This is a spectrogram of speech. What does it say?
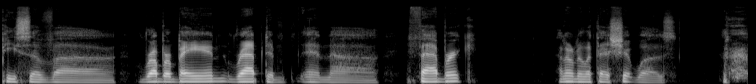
piece of uh, rubber band wrapped in, in uh, fabric. I don't know what that shit was.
